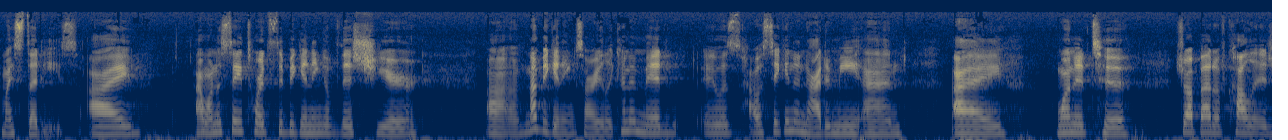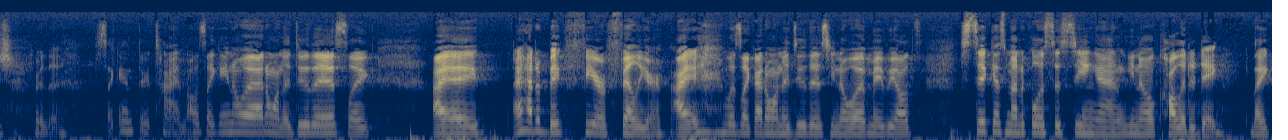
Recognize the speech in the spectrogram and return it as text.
my studies. I I want to say towards the beginning of this year, um, not beginning, sorry, like kind of mid. It was I was taking anatomy and I wanted to drop out of college for the second, third time. I was like, you know what, I don't want to do this. Like, I I had a big fear of failure. I was like, I don't want to do this. You know what? Maybe I'll stick as medical assisting and, you know, call it a day. Like,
